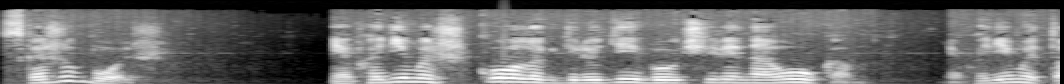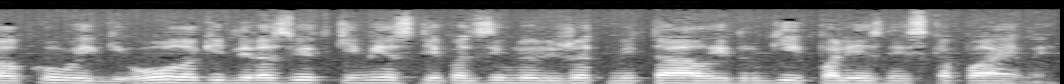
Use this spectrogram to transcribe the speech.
Скажу больше. Необходимы школы, где людей бы учили наукам. Необходимы толковые геологи для разведки мест, где под землей лежат металлы и другие полезные ископаемые.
